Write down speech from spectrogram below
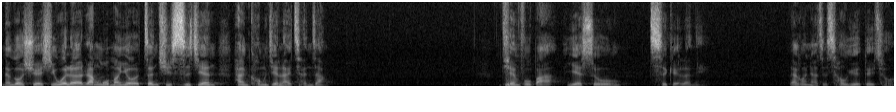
能够学习，为了让我们有争取时间和空间来成长，天父把耶稣赐给了你。来观鸟是超越对错。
